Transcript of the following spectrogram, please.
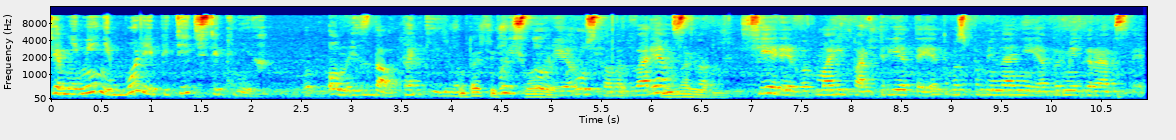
Тем не менее, более 50 книг вот он издал такие вот по истории человек. русского дворянства. Наверное. Серия вот мои портреты, это воспоминания об эмиграции.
